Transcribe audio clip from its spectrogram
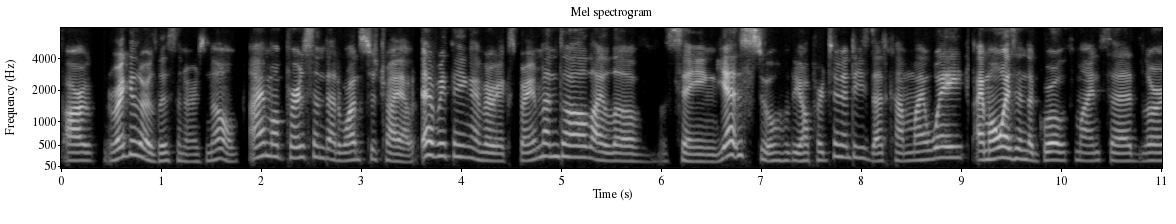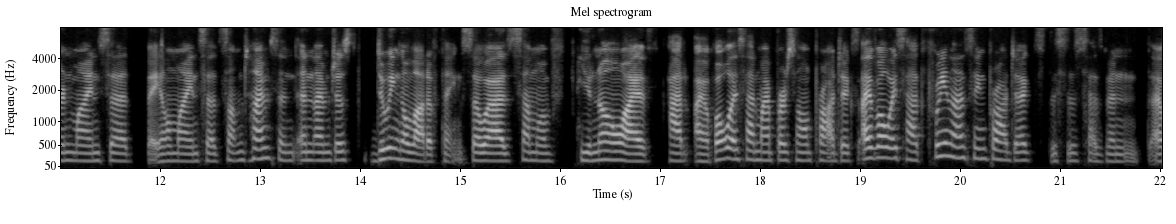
our regular listeners know. I'm a person that wants to try out everything. I'm very experimental. I love saying yes to all the opportunities that come my way. I'm always in the growth mindset, learn mindset, fail mindset sometimes, and, and I'm just doing a lot of things. So, as some of you know, I've had I've always had my personal projects. I've always had freelancing projects. This is has been I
